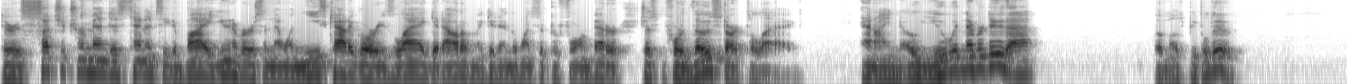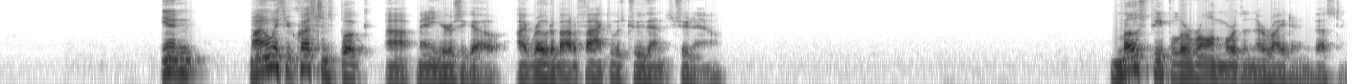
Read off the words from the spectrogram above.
There is such a tremendous tendency to buy a universe, and then when these categories lag, get out of them and get into ones that perform better just before those start to lag. And I know you would never do that, but most people do. In my Only Three Questions book uh, many years ago, I wrote about a fact that was true then, it's true now. Most people are wrong more than they're right in investing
